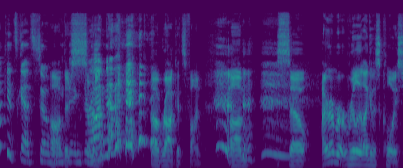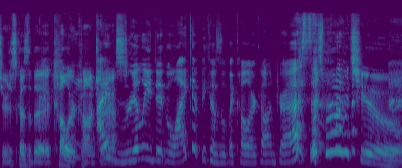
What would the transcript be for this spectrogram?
rocket's got so Oh, many there's things so wrong many- with it. Oh, Rocket's fun. Um, so I remember really liking this Cloyster just because of the color contrast. I really didn't like it because of the color contrast. What's wrong with you?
